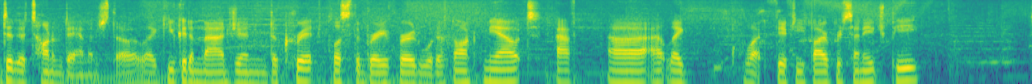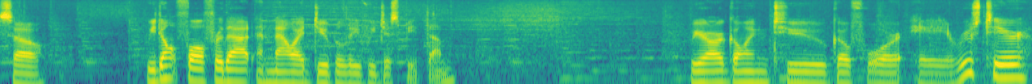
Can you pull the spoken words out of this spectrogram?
did a ton of damage though. Like you could imagine the crit plus the Brave Bird would have knocked me out at, uh, at like, what, 55% HP? So we don't fall for that, and now I do believe we just beat them. We are going to go for a Roost here.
